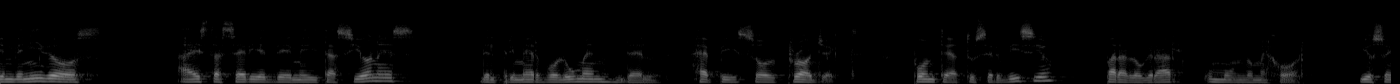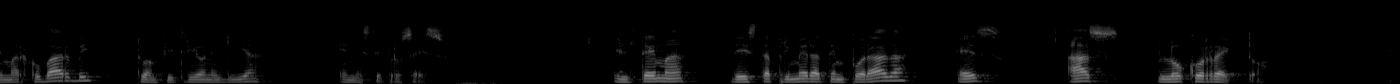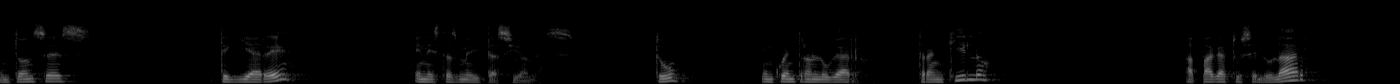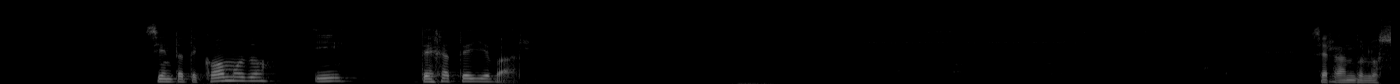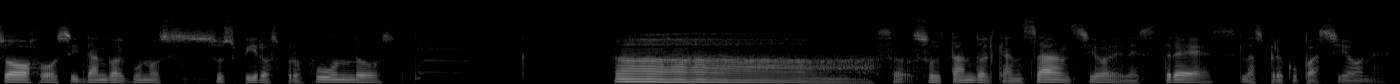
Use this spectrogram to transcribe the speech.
Bienvenidos a esta serie de meditaciones del primer volumen del Happy Soul Project. Ponte a tu servicio para lograr un mundo mejor. Yo soy Marco Barbi, tu anfitrión y guía en este proceso. El tema de esta primera temporada es Haz lo correcto. Entonces, te guiaré en estas meditaciones. Tú encuentra un lugar tranquilo, apaga tu celular, siéntate cómodo y déjate llevar. Cerrando los ojos y dando algunos suspiros profundos. Ah, soltando el cansancio, el estrés, las preocupaciones.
